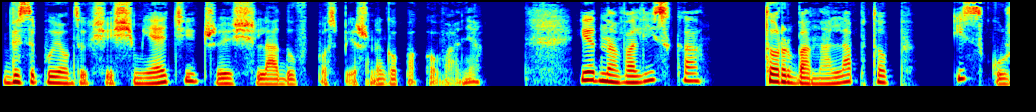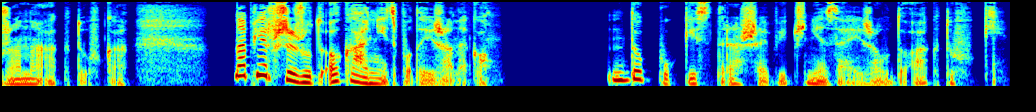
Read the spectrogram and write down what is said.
wysypujących się śmieci czy śladów pospiesznego pakowania. Jedna walizka, torba na laptop i skórzana aktówka. Na pierwszy rzut oka nic podejrzanego. Dopóki Straszewicz nie zajrzał do aktówki.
